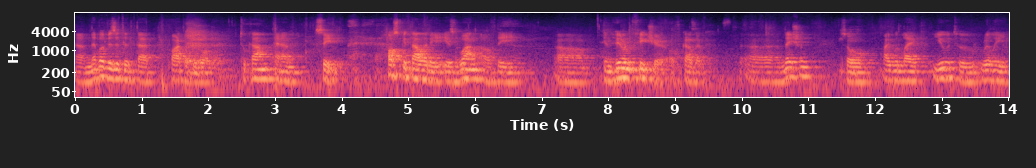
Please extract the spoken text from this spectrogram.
uh, never visited that part of the world to come and see. Hospitality is one of the uh, inherent feature of Kazakh uh, nation. So I would like you to really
